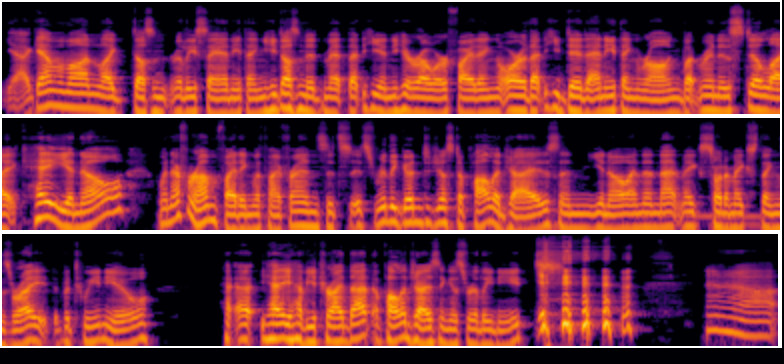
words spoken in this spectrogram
Yeah, Gammamon like doesn't really say anything. He doesn't admit that he and Hiro are fighting or that he did anything wrong, but Rin is still like, "Hey, you know, whenever I'm fighting with my friends, it's it's really good to just apologize and, you know, and then that makes sort of makes things right between you." H- uh, Hey, have you tried that? Apologizing is really neat. yeah,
